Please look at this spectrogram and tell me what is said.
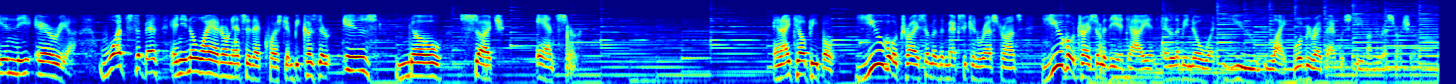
in the area? What's the best? And you know why I don't answer that question? Because there is no such answer. And I tell people, you go try some of the Mexican restaurants, you go try some of the Italian, and let me know what you like. We'll be right back with Steve on the Restaurant Show.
